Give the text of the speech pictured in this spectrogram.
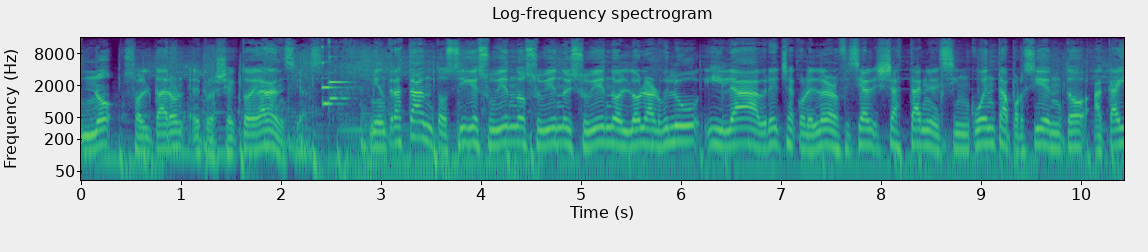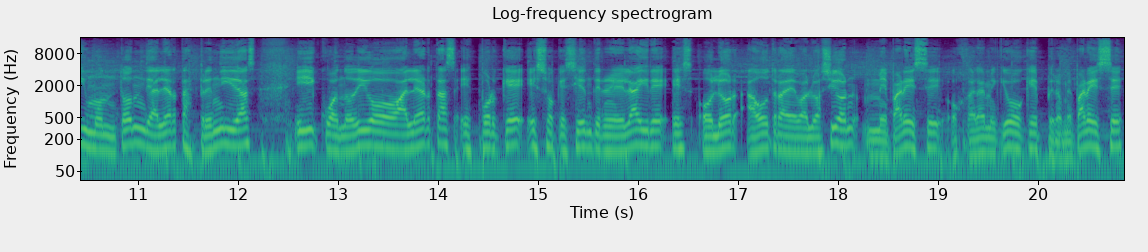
no soltaron el proyecto de ganancias. Mientras tanto, sigue subiendo, subiendo y subiendo el dólar blue y la brecha con el dólar oficial ya está en el 50%. Acá hay un montón de alertas prendidas y cuando digo alertas es porque eso que sienten en el aire es olor a otra devaluación, me parece, ojalá me equivoque, pero me parece.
